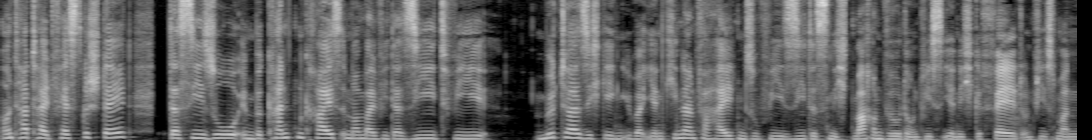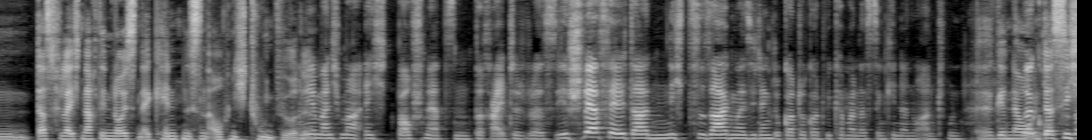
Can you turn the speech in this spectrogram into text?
und hat halt festgestellt, dass sie so im Bekanntenkreis immer mal wieder sieht, wie Mütter sich gegenüber ihren Kindern verhalten, so wie sie das nicht machen würde und wie es ihr nicht gefällt und wie es man das vielleicht nach den neuesten Erkenntnissen auch nicht tun und ihr würde. manchmal echt Bauchschmerzen bereitet oder es ihr schwerfällt, da nichts zu sagen, weil sie denkt, oh Gott, oh Gott, wie kann man das den Kindern nur antun? Äh, genau Mal und dass sich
